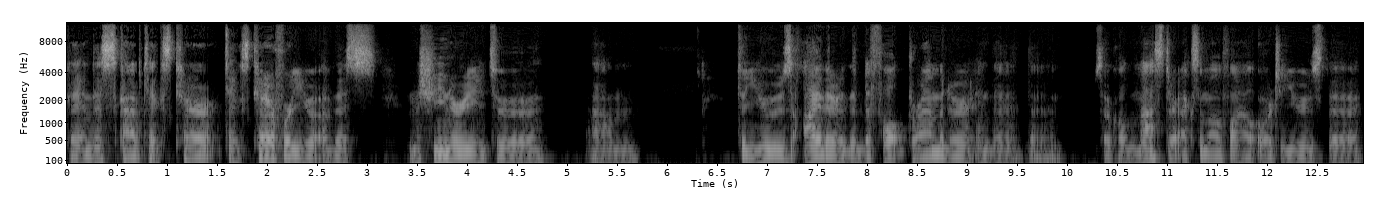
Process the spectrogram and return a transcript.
Okay, and this kind of takes care, takes care for you of this machinery to, um, to use either the default parameter in the, the so-called master XML file or to use the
